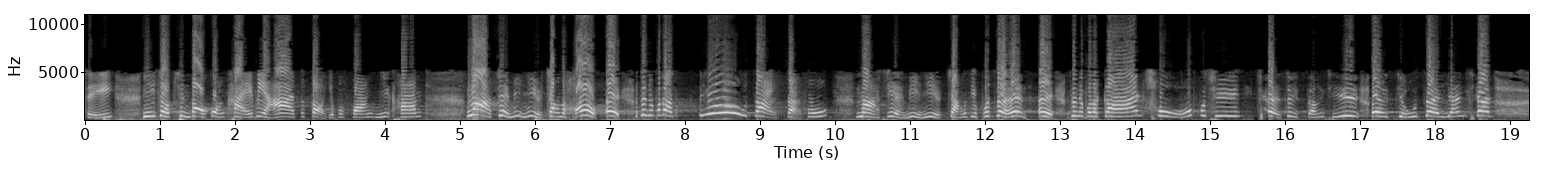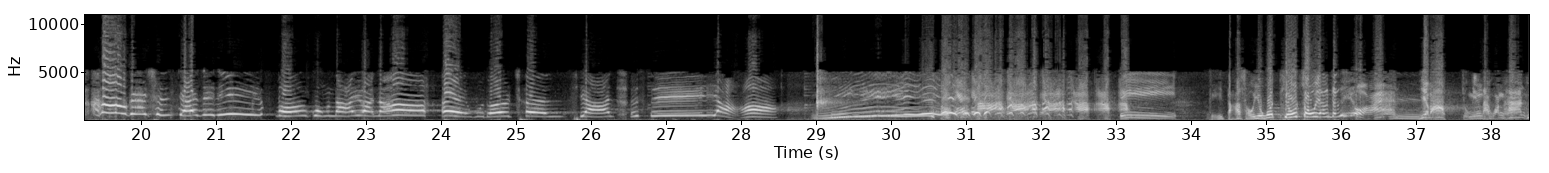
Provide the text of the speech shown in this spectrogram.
陈岁，你叫贫道光看一遍，这倒也不妨。你看，那这美女长得好，哎，咱就把她留在三府。那些美女长得不正，哎，咱就把她赶出府去。千岁登基，哎，就在眼前，好个陈千岁的丰功大愿呐！哎，我的陈千岁呀！咦，给大少爷我挑朝阳正院，也罢，就命他观看。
